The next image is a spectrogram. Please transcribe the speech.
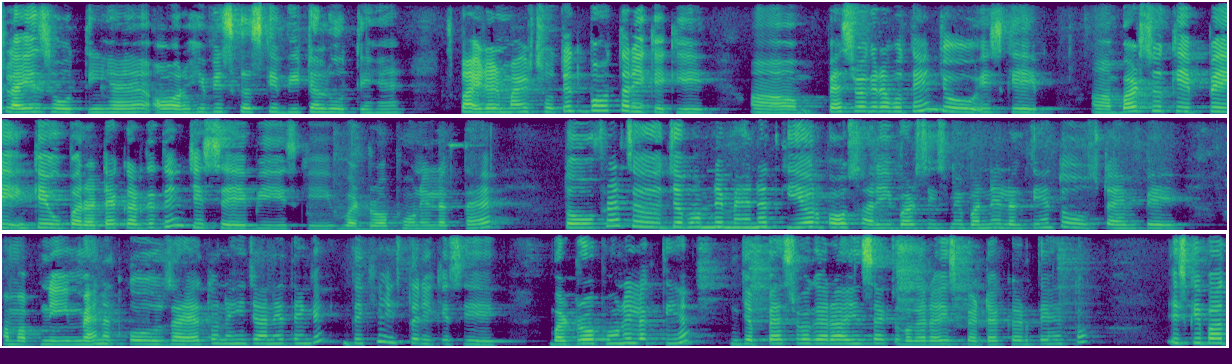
फ्लाइज होती हैं और हिबिस्कस के बीटल होते हैं, स्पाइडर माइट्स होते हैं तो बहुत तरीके के पेस्ट वगैरह होते हैं जो इसके बर्ड्स के पे, के ऊपर अटैक कर देते हैं, जिससे भी इसकी वर्ड ड्रॉप होने लगता है। तो फ्रेंड्स, जब हमने मेहनत की और बहुत सारी बर्ड्स इसमें बनने लगती हैं तो उस टाइम पे हम अपनी मेहनत को ज़ाया तो नहीं जाने देंगे। देखिए, इस तरीके से बर्ड ड्रॉप होने लगती है। जब पेस्ट वगैरह, इंसेक्ट वगैरह इस पर अटैक करते हैं तो इसके बाद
